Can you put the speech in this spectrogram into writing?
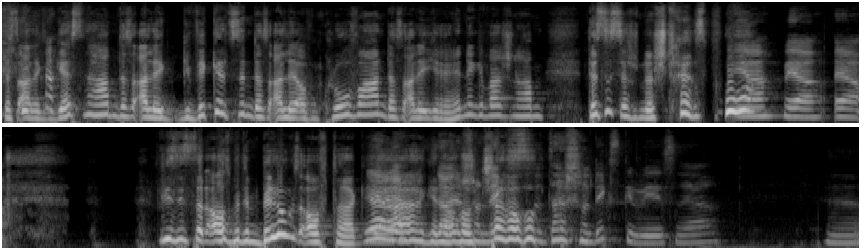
Dass alle gegessen haben, dass alle gewickelt sind, dass alle auf dem Klo waren, dass alle ihre Hände gewaschen haben. Das ist ja schon der Stress pur. Ja, ja, ja. Wie sieht's dann aus mit dem Bildungsauftrag? Ja, ja, ja genau. Da ist, schon nix, da ist schon nichts gewesen, ja. Ja.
